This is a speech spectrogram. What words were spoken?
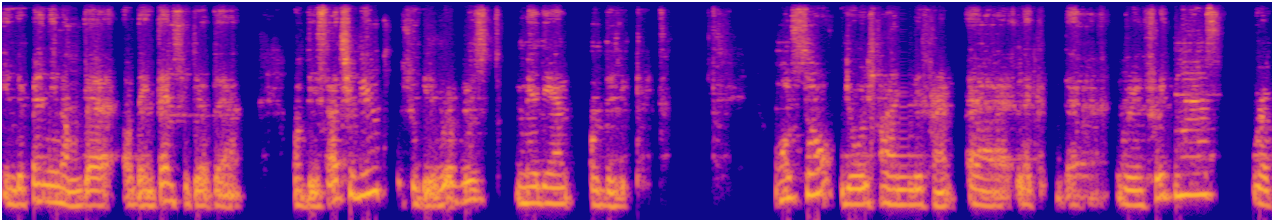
independent of the of the intensity of the of this attribute, should be robust, median, or delicate. Also, you will find different, uh, like the green fruitness, red,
